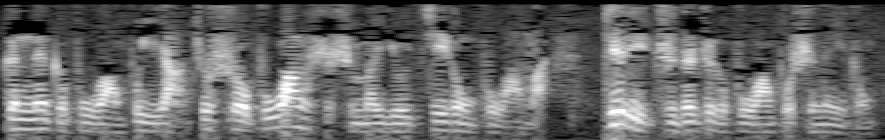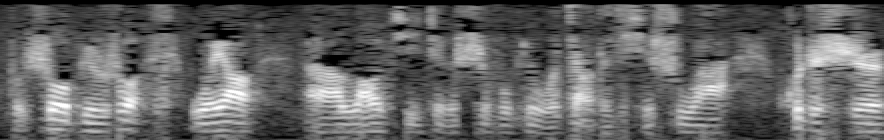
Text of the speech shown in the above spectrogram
跟那个不忘不一样。就是说不忘是什么？有几种不忘嘛？这里指的这个不忘不是那种，不说，比如说我要啊牢记这个师傅给我教的这些书啊。或者是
